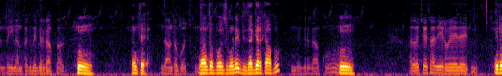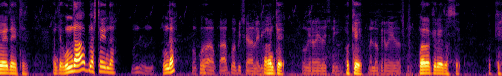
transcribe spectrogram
అంటే ఈయనంత దగ్గర కాపు కాదు. అంతే. దాంతో పోల్చుకుంటే. దాంతో పోల్చుకుంటే ఇది దగ్గర కాపు. దగ్గర కాపు. అది వచ్చేసి అది ఇరవై ఐదు అవుతుంది. ఇరవై ఐదు అవుతుంది. అంతే. ఉందా? బ్లస్ట్ అయిందా? ఉంది ఉంది. ఉందా? కాపు అంతే. ఒక ఇరవై ఐదు వచ్చినాయి. ఓకే. మళ్ళీ ఒక ఇరవై ఐదు మరొక ఇరవై ఐదు వస్తాయి. ఓకే.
